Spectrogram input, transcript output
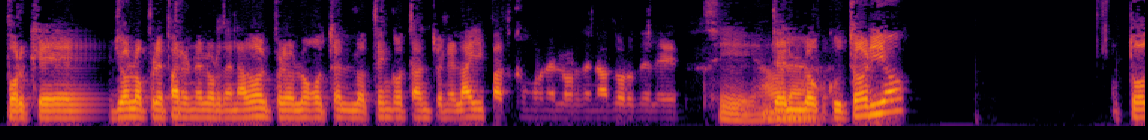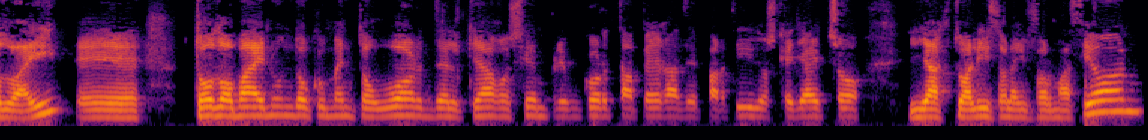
porque yo lo preparo en el ordenador, pero luego lo tengo tanto en el iPad como en el ordenador del, del locutorio. Todo ahí. todo va en un documento Word del que hago siempre un corta pega de partidos que ya he hecho y actualizo la información.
